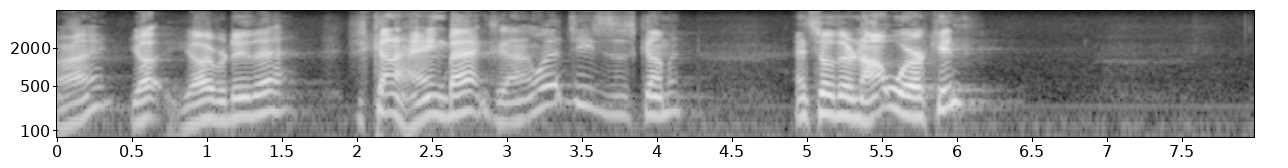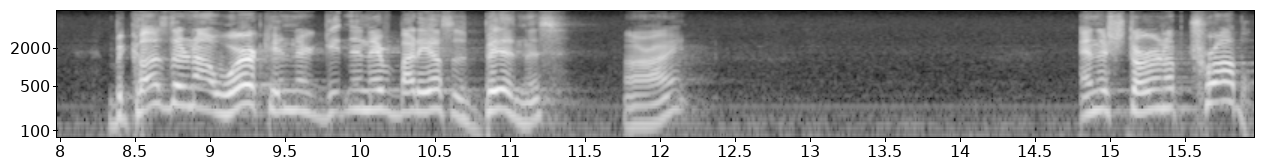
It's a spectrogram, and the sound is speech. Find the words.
All right? Y'all, y'all ever do that? Just kind of hang back and say, well, Jesus is coming. And so they're not working. Because they're not working, they're getting in everybody else's business, all right? And they're stirring up trouble.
